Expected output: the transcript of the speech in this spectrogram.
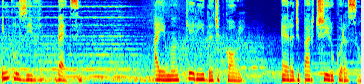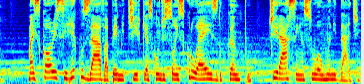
inclusive Betsy, a irmã querida de Corey. Era de partir o coração. Mas Corey se recusava a permitir que as condições cruéis do campo tirassem a sua humanidade.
